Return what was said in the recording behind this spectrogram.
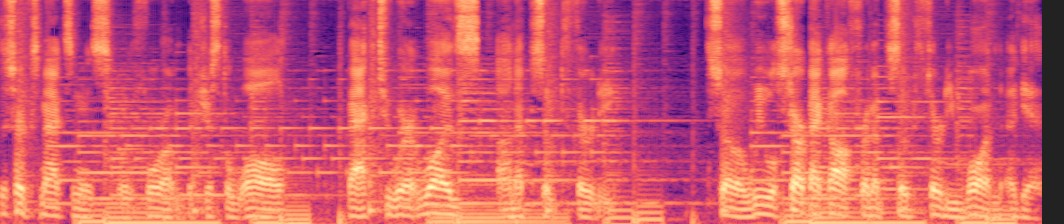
the Circus Maximus or the Forum, but just the wall back to where it was on episode 30. So we will start back off from episode 31 again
